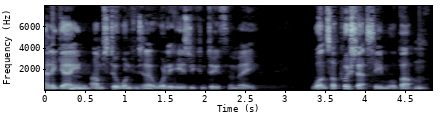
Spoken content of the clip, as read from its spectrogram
And again, mm. I'm still wanting to know what it is you can do for me. Once I push that see more button,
